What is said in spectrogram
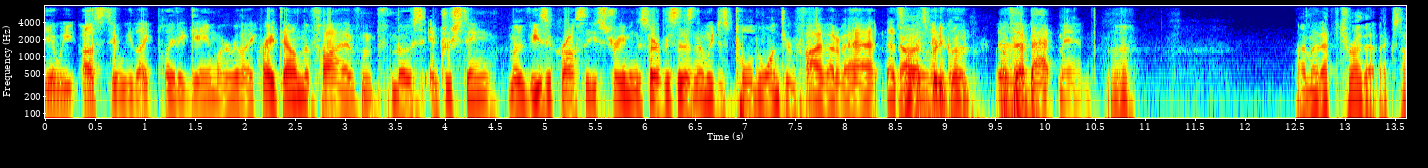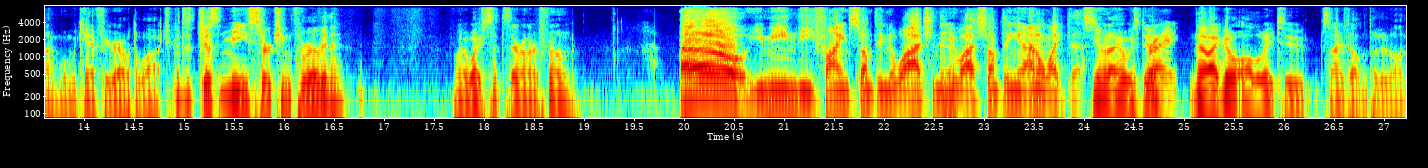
Yeah, we us too. We like played a game where we like write down the five m- most interesting movies across these streaming services, and then we just pulled one through five out of a hat. That's Oh, that's pretty good. on Okay. The Batman. Uh, I might have to try that next time when we can't figure out what to watch. Because it's just me searching through everything. My wife sits there on her phone. oh you mean the find something to watch and then Yeah. you watch something i don't like this You know what I always do? Right. No, I go all the way to Seinfeld and put it on,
